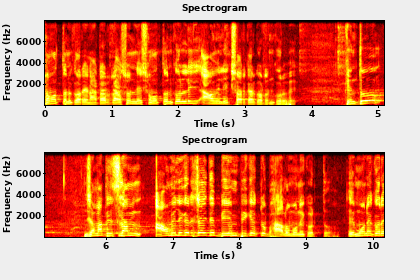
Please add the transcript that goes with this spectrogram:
সমর্থন করেন, আঠারোটা আসন নিয়ে সমর্থন করলেই আওয়ামী লীগ সরকার গঠন করবে। কিন্তু জামাত ইসলাম আওয়ামী লীগের চাইতে বিএনপিকে একটু ভালো মনে করত। এ মনে করে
